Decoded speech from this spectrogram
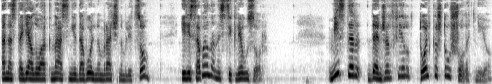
она стояла у окна с недовольным мрачным лицом и рисовала на стекле узор. Мистер Денджерфилд только что ушел от нее.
